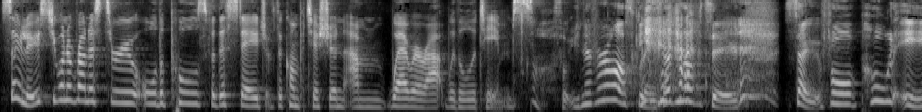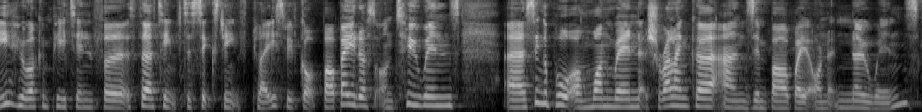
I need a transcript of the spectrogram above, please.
So, Luce, do you want to run us through all the pools for this stage of the competition and where we're at with all the teams? Oh, I thought you'd never ask, Luce. I'd love to. So, for Pool E, who are competing for 13th to 16th place, we've got Barbados on two wins, uh, Singapore on one win, Sri Lanka and Zimbabwe on no wins.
